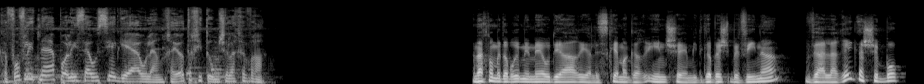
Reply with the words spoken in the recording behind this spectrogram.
כפוף לתנאי הפוליסה וסייגיה ולהנחיות החיתום של החברה. אנחנו מדברים עם אהוד יערי על הסכם הגרעין שמתגבש בווינה, ועל הרגע שבו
